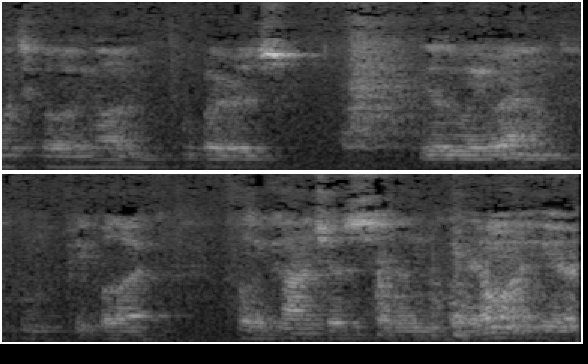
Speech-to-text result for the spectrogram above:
what's going on. Whereas the other way around, people are fully conscious and they don't want to hear,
